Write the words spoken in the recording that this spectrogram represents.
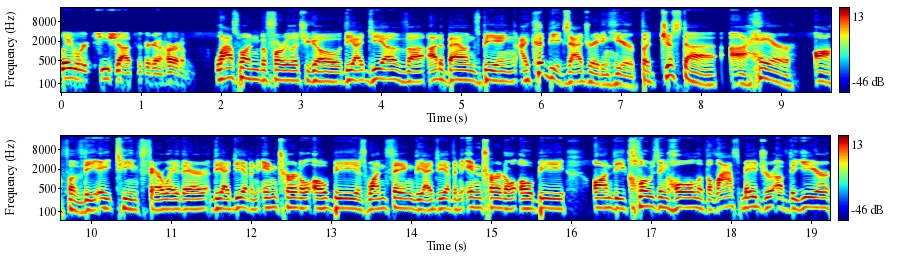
wayward tee shots that are going to hurt him. Last one before we let you go. The idea of uh, out of bounds being, I could be exaggerating here, but just a, a hair off of the 18th fairway there. The idea of an internal OB is one thing. The idea of an internal OB on the closing hole of the last major of the year.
